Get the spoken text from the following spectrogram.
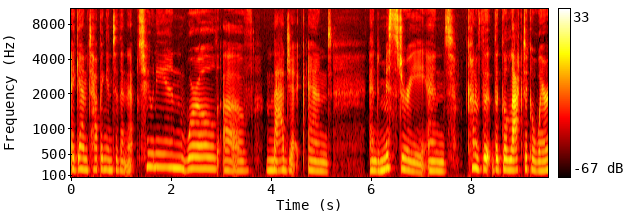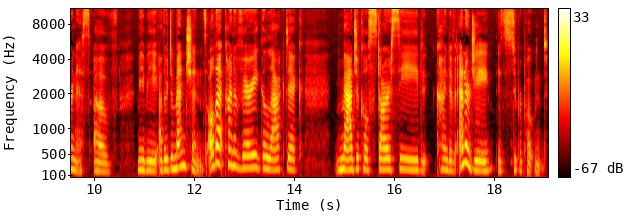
again tapping into the Neptunian world of magic and and mystery and kind of the, the galactic awareness of maybe other dimensions, all that kind of very galactic, magical star seed kind of energy. It's super potent.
